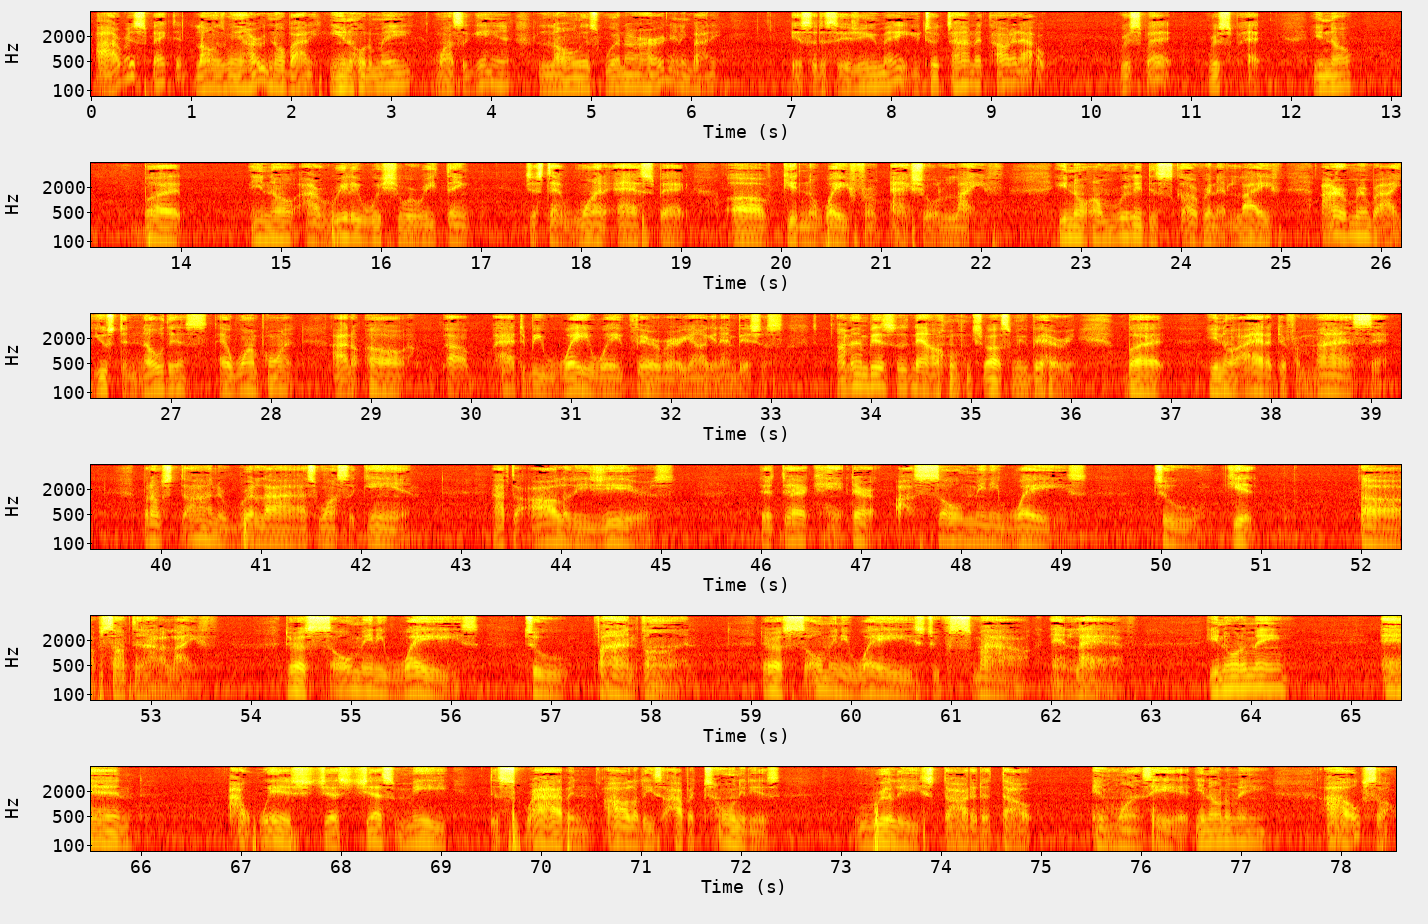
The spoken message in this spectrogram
I respect it, long as we ain't hurt nobody. You know what I mean? Once again, long as we're not hurting anybody. It's a decision you made. You took time to thought it out. Respect. Respect. You know? But, you know, I really wish you would rethink just that one aspect of getting away from actual life. You know, I'm really discovering that life. I remember I used to know this at one point. I don't. Uh, uh, I had to be way, way, very, very young and ambitious. I'm ambitious now, trust me, very. But, you know, I had a different mindset. But I'm starting to realize once again, after all of these years, that there can there are so many ways to get uh, something out of life. There are so many ways to find fun. There are so many ways to smile and laugh. You know what I mean? And I wish just just me describing all of these opportunities really started a thought in one's head. You know what I mean? I hope so.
